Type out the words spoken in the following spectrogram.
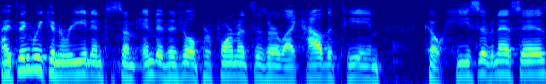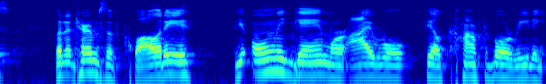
I think we can read into some individual performances or like how the team cohesiveness is. But in terms of quality, the only game where I will feel comfortable reading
